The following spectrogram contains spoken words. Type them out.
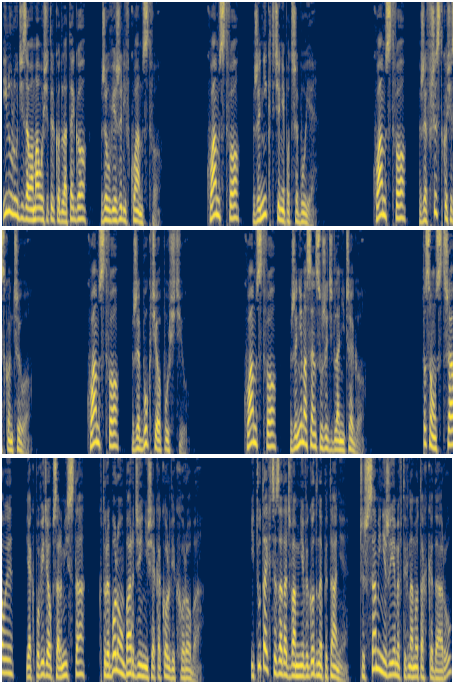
ilu ludzi załamało się tylko dlatego, że uwierzyli w kłamstwo. Kłamstwo, że nikt cię nie potrzebuje. Kłamstwo, że wszystko się skończyło. Kłamstwo, że Bóg cię opuścił. Kłamstwo, że nie ma sensu żyć dla niczego. To są strzały, jak powiedział psalmista, które bolą bardziej niż jakakolwiek choroba. I tutaj chcę zadać wam niewygodne pytanie. Czyż sami nie żyjemy w tych namiotach Kedaru?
